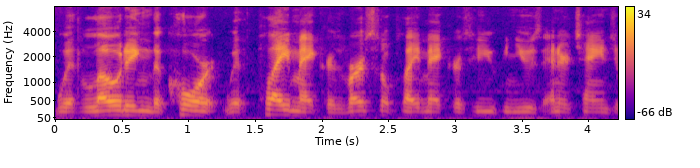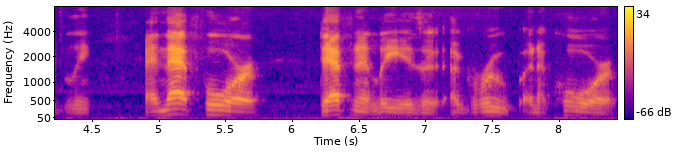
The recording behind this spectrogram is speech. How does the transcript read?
with loading the court with playmakers, versatile playmakers who you can use interchangeably. And that four definitely is a, a group and a core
